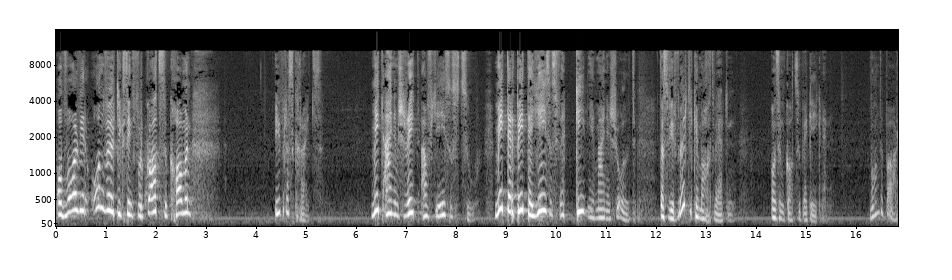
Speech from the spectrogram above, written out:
obwohl wir unwürdig sind, vor Gott zu kommen, über das Kreuz, mit einem Schritt auf Jesus zu, mit der Bitte, Jesus, vergib mir meine Schuld, dass wir würdig gemacht werden, unserem Gott zu begegnen. Wunderbar.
